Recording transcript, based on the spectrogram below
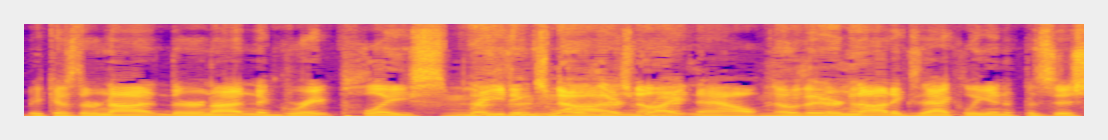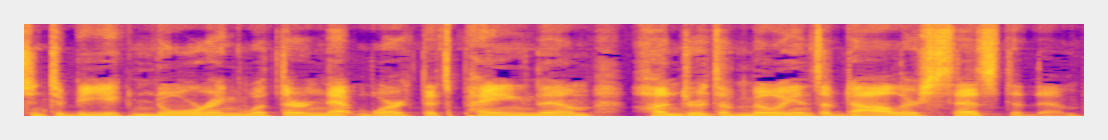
because they're not they're not in a great place No, ratings they're- no, they're wise right now. No, they are they're not. not exactly in a position to be ignoring what their network that's paying them hundreds of millions of dollars says to them.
